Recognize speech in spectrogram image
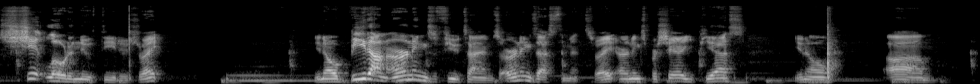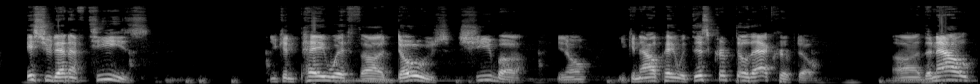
shitload of new theaters, right? You know, beat on earnings a few times, earnings estimates, right? Earnings per share, EPS. You know, um, issued NFTs you can pay with uh, Doge, Shiba. You know, you can now pay with this crypto, that crypto. Uh, they're now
